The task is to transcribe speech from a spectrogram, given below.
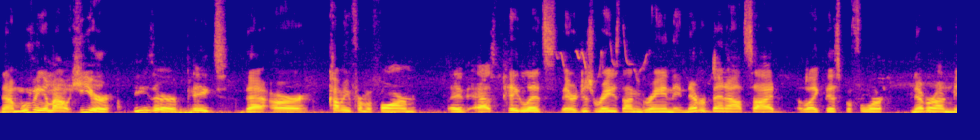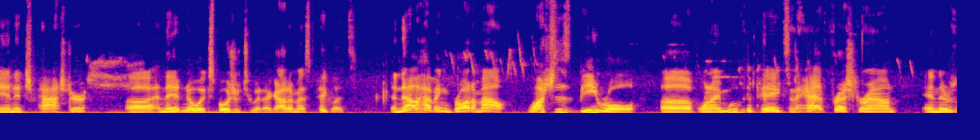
Now moving them out here, these are pigs that are coming from a farm They've, as piglets. They're just raised on grain. They've never been outside like this before, never on managed pasture, uh, and they had no exposure to it. I got them as piglets. And now having brought them out, watch this B-roll of when I moved the pigs and they had fresh ground and there's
